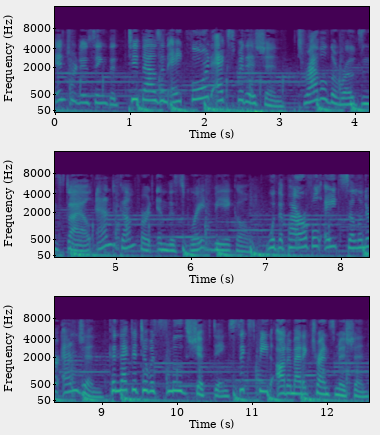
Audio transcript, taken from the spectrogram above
Introducing the 2008 Ford Expedition. Travel the roads in style and comfort in this great vehicle. With a powerful eight cylinder engine connected to a smooth shifting six speed automatic transmission.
